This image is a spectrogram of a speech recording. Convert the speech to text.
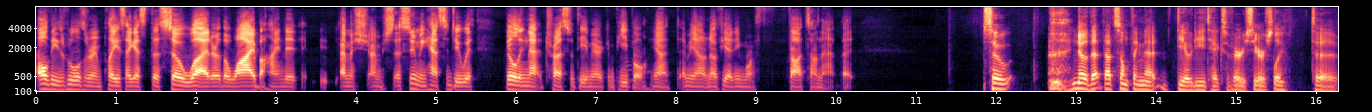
all these rules are in place. I guess the so what or the why behind it, I'm ass- I'm assuming has to do with building that trust with the American people. Yeah, I mean I don't know if you had any more thoughts on that, but So, no, that that's something that DoD takes very seriously to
